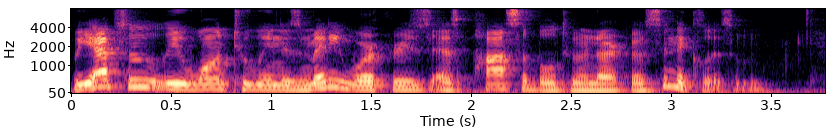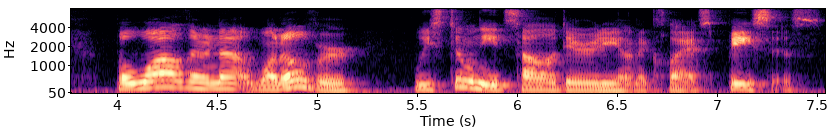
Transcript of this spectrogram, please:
We absolutely want to win as many workers as possible to anarcho syndicalism, but while they're not won over, we still need solidarity on a class basis.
